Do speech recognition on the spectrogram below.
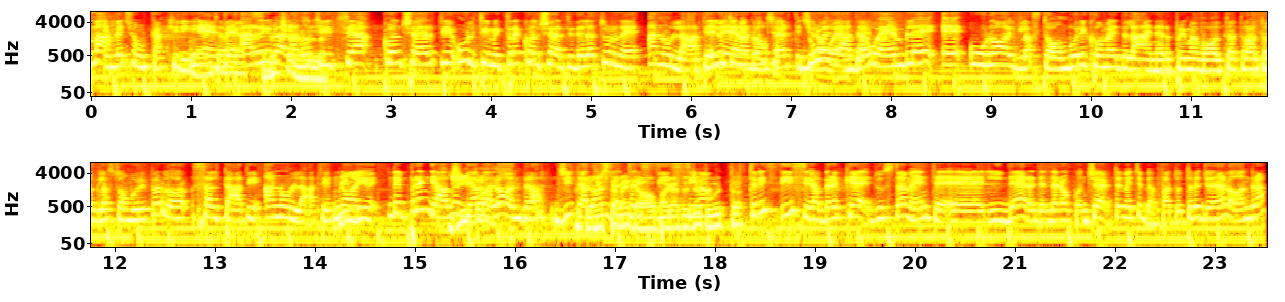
Ma invece un cacchio di niente, Niente, ragazzi. arriva la nulla. notizia, concerti, ultimi tre concerti della tournée annullati. Negli Ed ultimi concerti due date a Wembley. Wembley e uno al Glastonbury come headliner, prima volta, tra l'altro al Glastonbury per loro, saltati, annullati. Noi ne prendiamo e andiamo a Londra. Gita a Londra già tristissima. Tristissima perché giustamente eh, l'idea era di andare a un concerto, invece abbiamo fatto tre giorni a Londra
